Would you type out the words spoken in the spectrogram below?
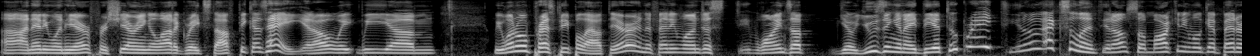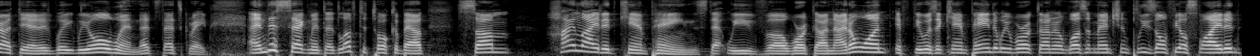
uh, on anyone here for sharing a lot of great stuff because, hey, you know, we, we, um, we want to impress people out there. And if anyone just winds up you know, using an idea too, great, you know, excellent, you know. So marketing will get better out there. We, we all win. That's that's great. And this segment, I'd love to talk about some highlighted campaigns that we've uh, worked on. I don't want if there was a campaign that we worked on and it wasn't mentioned, please don't feel slighted.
